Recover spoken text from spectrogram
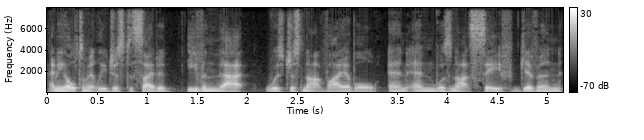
And he ultimately just decided even that was just not viable and and was not safe given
